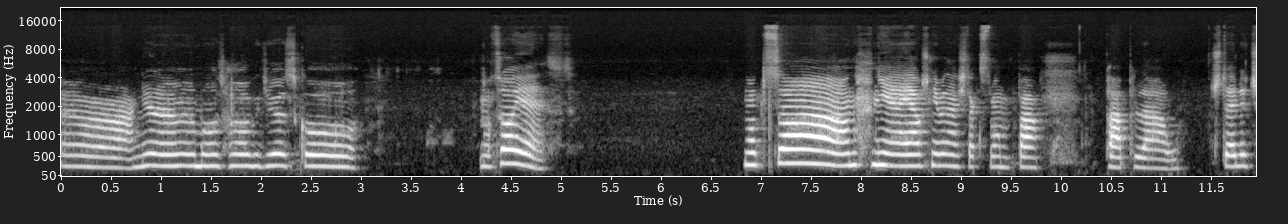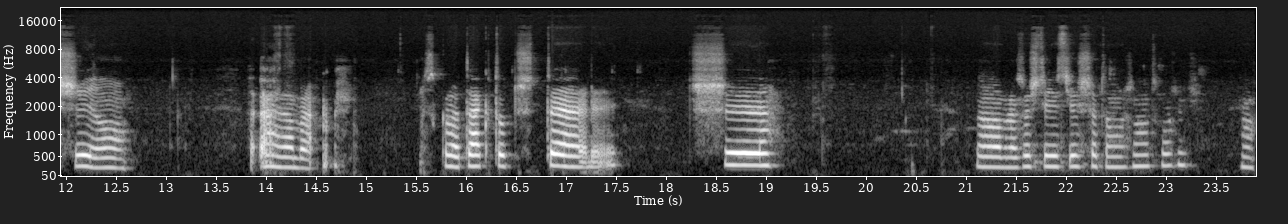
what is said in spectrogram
Eee, nie ma tak dziecko. No co jest? No co? No Nie, ja już nie będę się tak tą pa, paplał. 4-3, o. E, dobra. Skoro tak, to cztery, trzy. Dobra, coś tu jest jeszcze, to można otworzyć? No.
